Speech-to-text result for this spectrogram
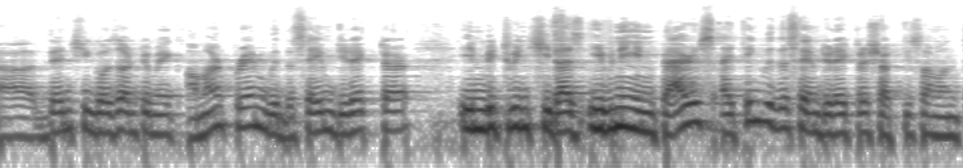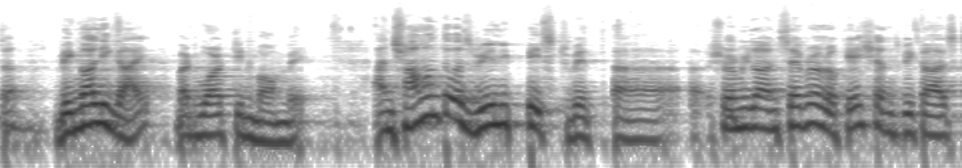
Uh, then she goes on to make Amar Prem with the same director. In between, she does Evening in Paris, I think with the same director, Shakti Samanta, Bengali guy, but worked in Bombay. And Samanta was really pissed with uh, Sharmila on several occasions because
